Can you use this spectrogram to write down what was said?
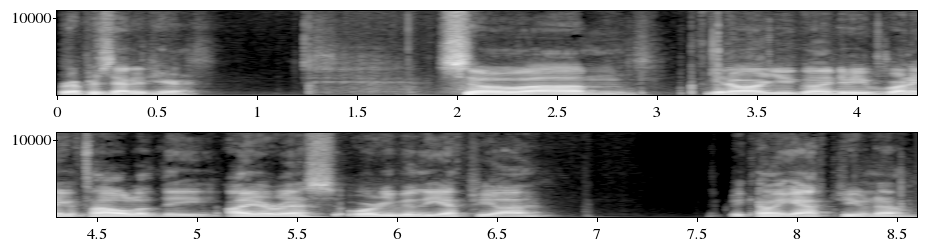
represented here. So, um, you know, are you going to be running afoul of the IRS or even the FBI? Be coming after you now?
